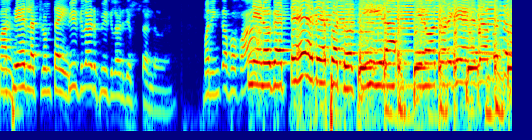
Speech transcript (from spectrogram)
మా పేర్లు అట్లుంటాయి పీకిలాడి పీకిలాడి చెప్తాండు. మరి ఇంకా పాప? నేను గట్టేదే పట్టు చీర నేను పట్టు.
